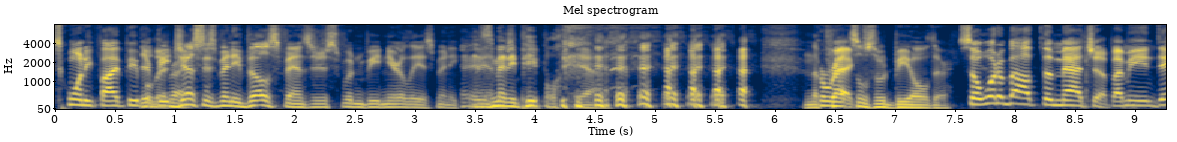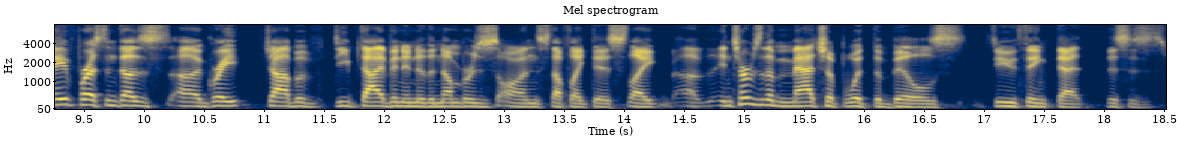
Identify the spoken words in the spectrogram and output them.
25 people There'd be there. just as many Bills fans. There just wouldn't be nearly as many. as Commanders many people. Yeah. and the Correct. pretzels would be older. So, what about the matchup? I mean, Dave Preston does a great job of deep diving into the numbers on stuff like this. Like, uh, in terms of the matchup with the Bills, do you think that this is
